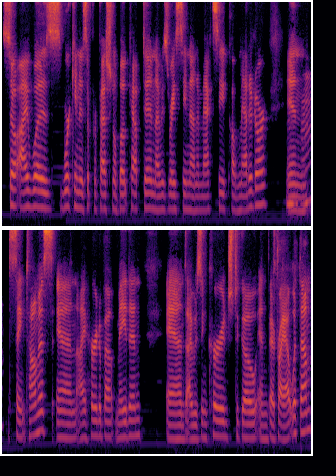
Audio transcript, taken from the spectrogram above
So I was working as a professional boat captain. I was racing on a maxi called Matador in mm-hmm. St. Thomas, and I heard about Maiden, and I was encouraged to go and try out with them.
